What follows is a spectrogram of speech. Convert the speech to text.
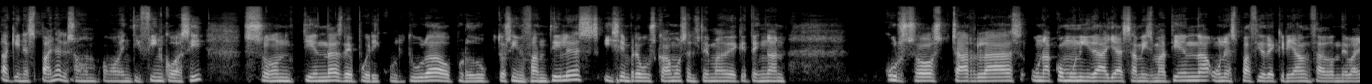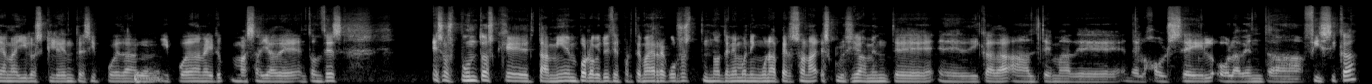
aquí en España, que son como 25 o así, son tiendas de puericultura o productos infantiles y siempre buscamos el tema de que tengan cursos, charlas, una comunidad ya esa misma tienda, un espacio de crianza donde vayan allí los clientes y puedan, y puedan ir más allá de... Entonces, esos puntos que también, por lo que tú dices, por tema de recursos, no tenemos ninguna persona exclusivamente eh, dedicada al tema de, del wholesale o la venta física,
